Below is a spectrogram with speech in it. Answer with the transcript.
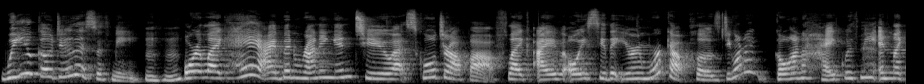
Will you go do this with me? Mhm. Or like, hey, I've been running into at school drop off. Like, I always see that you're in workout clothes. Do you want to go on a hike with me? And like,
